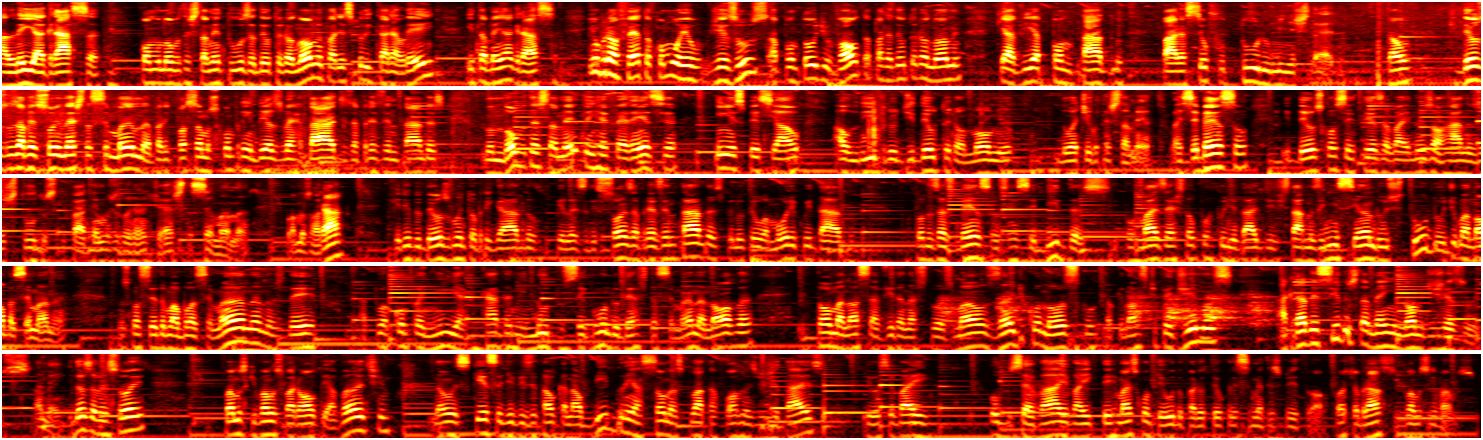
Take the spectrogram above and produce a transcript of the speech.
a lei e a graça, como o Novo Testamento usa Deuteronômio para explicar a lei e também a graça. E um profeta como eu, Jesus, apontou de volta para Deuteronômio que havia apontado para seu futuro ministério. Então, que Deus nos abençoe nesta semana para que possamos compreender as verdades apresentadas no Novo Testamento em referência, em especial, ao livro de Deuteronômio do Antigo Testamento. Vai ser bênção e Deus com certeza vai nos honrar nos estudos que faremos durante esta semana. Vamos orar? Querido Deus, muito obrigado pelas lições apresentadas, pelo teu amor e cuidado, por todas as bênçãos recebidas e por mais esta oportunidade de estarmos iniciando o estudo de uma nova semana. Nos conceda uma boa semana, nos dê a tua companhia cada minuto, segundo desta semana nova Toma a nossa vida nas tuas mãos, ande conosco, é o que nós te pedimos, agradecidos também em nome de Jesus. Amém. Que Deus abençoe. Vamos que vamos para o alto e avante. Não esqueça de visitar o canal Bíblia em Ação nas plataformas digitais e você vai observar e vai ter mais conteúdo para o teu crescimento espiritual. Forte abraço, vamos que vamos.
